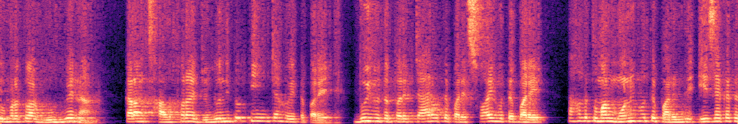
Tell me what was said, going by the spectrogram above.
তোমরা তো আর বুঝবে না। কারণ সালফারের যোজনী তো তিনটা হতে পারে। দুই হতে পারে, চার হতে পারে, ছয় হতে পারে। তাহলে তোমার মনে হতে পারে যে এই জায়গাতে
